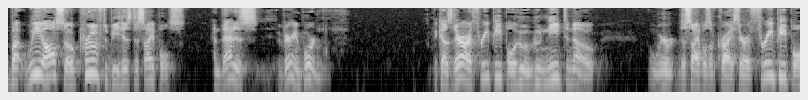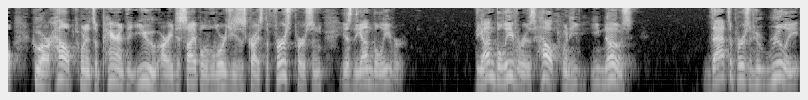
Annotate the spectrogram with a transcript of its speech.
but we also prove to be His disciples. And that is very important. Because there are three people who, who need to know we're disciples of Christ. There are three people who are helped when it's apparent that you are a disciple of the Lord Jesus Christ. The first person is the unbeliever. The unbeliever is helped when he, he knows that's a person who really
